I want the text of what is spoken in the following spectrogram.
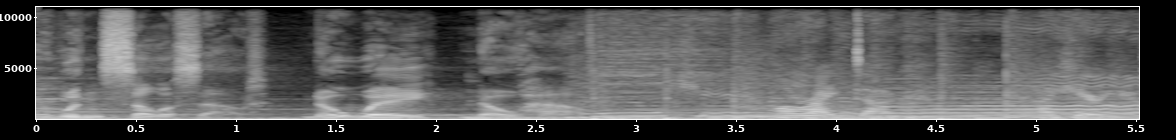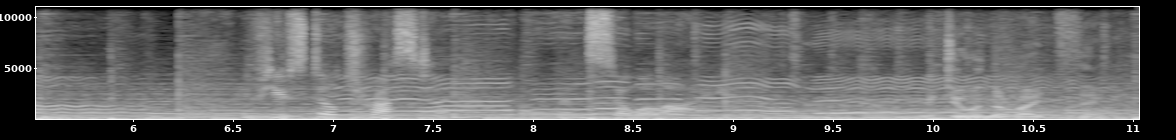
You wouldn't sell us out. No way, no how. All right, Doug. I hear you. If you still trust him, then so will I. You're doing the right thing.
